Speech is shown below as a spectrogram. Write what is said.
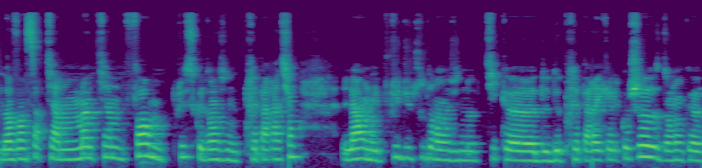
dans un certain maintien de forme plus que dans une préparation. Là, on n'est plus du tout dans une optique euh, de, préparer quelque chose. Donc, euh,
